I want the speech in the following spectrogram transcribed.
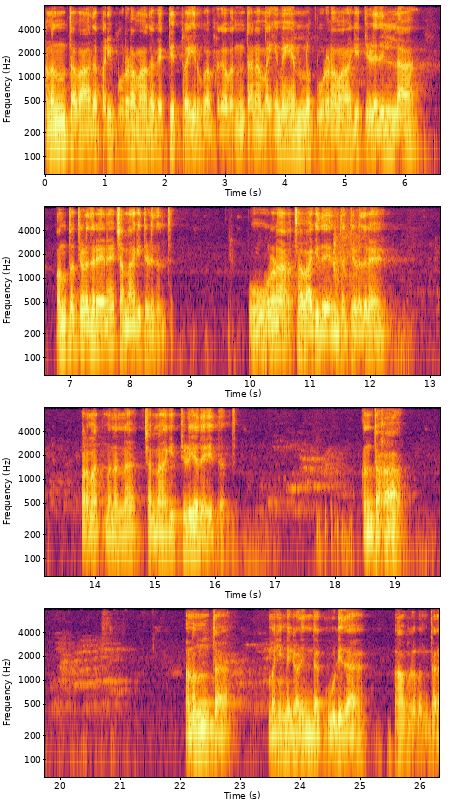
ಅನಂತವಾದ ಪರಿಪೂರ್ಣವಾದ ವ್ಯಕ್ತಿತ್ವ ಇರುವ ಭಗವಂತನ ಮಹಿಮೆಯನ್ನು ಪೂರ್ಣವಾಗಿ ತಿಳಿದಿಲ್ಲ। ಅಂತ ತಿಳಿದ್ರೇನೆ ಚೆನ್ನಾಗಿ ತಿಳಿದಂತೆ। ಪೂರ್ಣ ಅರ್ಥವಾಗಿದೆ ಅಂತ ತಿಳಿದರೆ ಪರಮಾತ್ಮನನ್ನು ಚೆನ್ನಾಗಿ ತಿಳಿಯದೇ ಇದ್ದಂತೆ। ಅಂತಹ ಅನಂತ ಮಹಿಮೆಗಳಿಂದ ಕೂಡಿದ ಆ ಭಗವಂತನ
